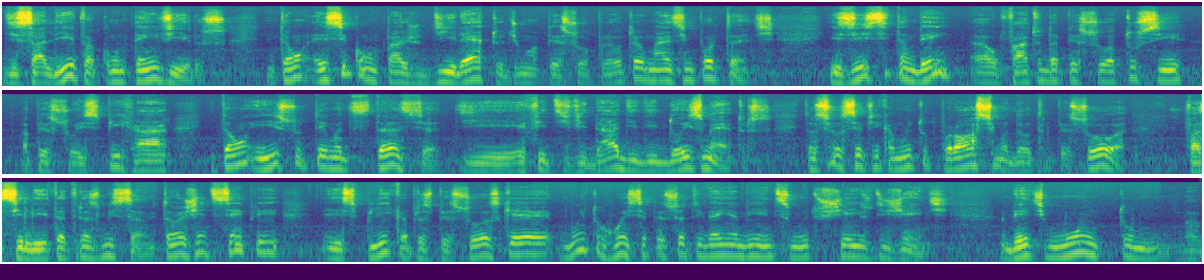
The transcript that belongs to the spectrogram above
de saliva contêm vírus. Então, esse contágio direto de uma pessoa para outra é o mais importante. Existe também ah, o fato da pessoa tossir, a pessoa espirrar. Então, isso tem uma distância de efetividade de dois metros. Então, se você fica muito próxima da outra pessoa, facilita a transmissão. Então a gente sempre explica para as pessoas que é muito ruim se a pessoa estiver em ambientes muito cheios de gente. Ambiente muito ah,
